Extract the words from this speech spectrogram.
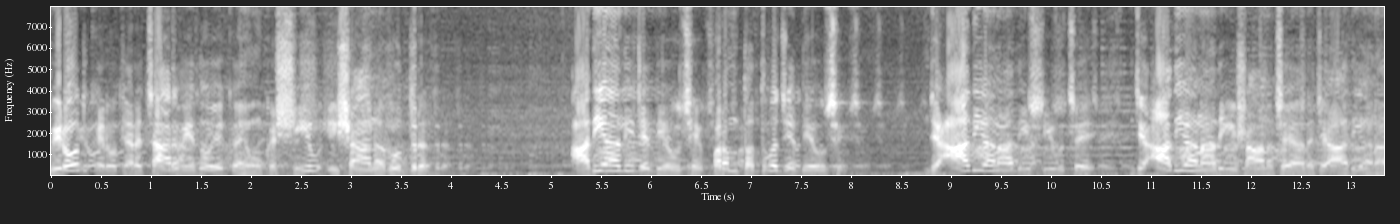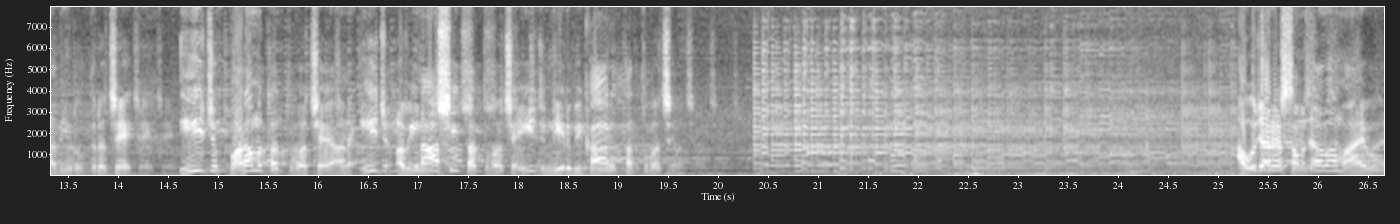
વિરોધ કર્યો, ત્યારે ચાર વેદોએ કહ્યું કે શિવ, ઈશાન, રુદ્ર, આદિ આદિ જે દેવ છે, પરમ તત્વ જે દેવ છે, જે આદિ અનાદિ શિવ છે, જે આદિ અનાદિ ઈશાન છે અને જે આદિ અનાદિ રુદ્ર છે એ જ પરમ તત્વ છે અને એ જ અવિનાશી તત્વ છે એ જ નિર્વિકાર તત્વ છે. આવું જ્યારે સમજાવવામાં આવ્યું,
